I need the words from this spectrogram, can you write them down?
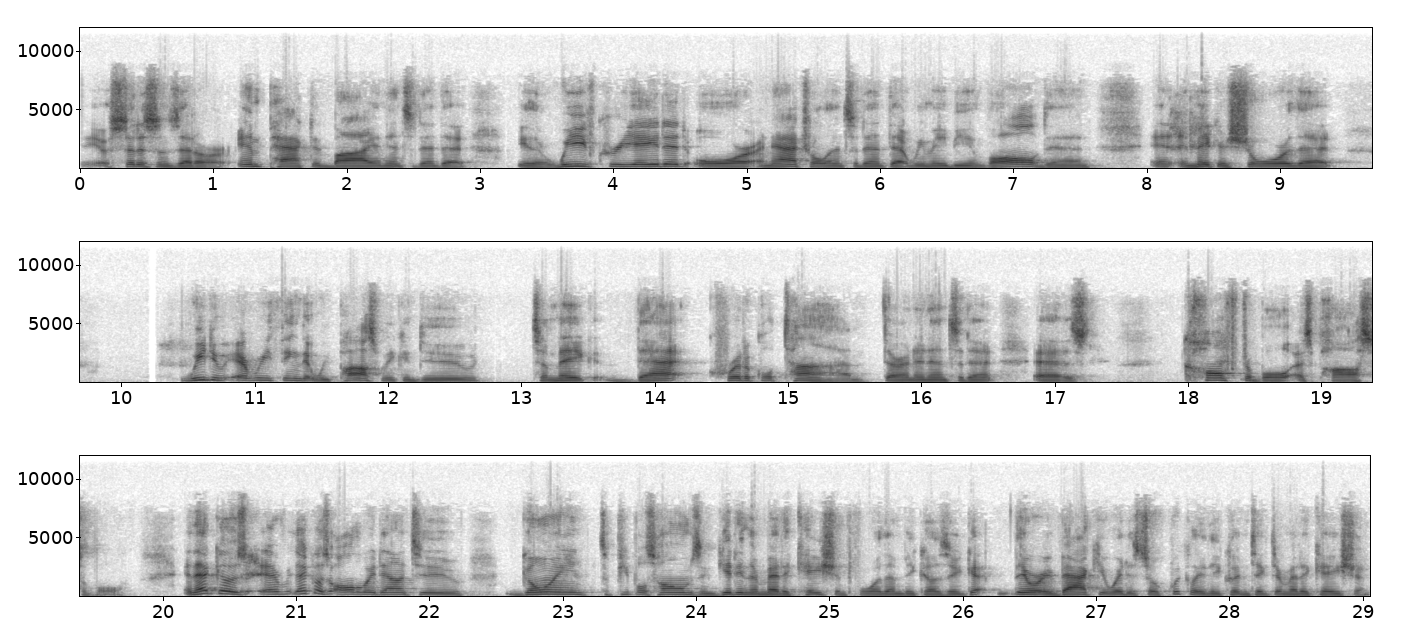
you know, citizens that are impacted by an incident that either we've created or a natural incident that we may be involved in, and, and making sure that we do everything that we possibly can do to make that critical time during an incident as comfortable as possible. And that goes every, that goes all the way down to going to people's homes and getting their medication for them because they get they were evacuated so quickly they couldn't take their medication.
